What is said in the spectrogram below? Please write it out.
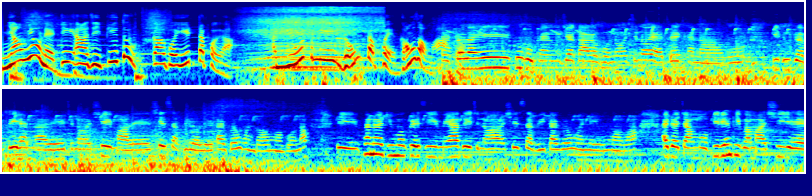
မြောင်မြို့နယ် TRG ပြည်သူ့ကာကွယ်ရေးတပ်ဖွဲ့ကအမျိုးသမီးရုံးတပ်ဖွဲ့ခေါင်းဆောင်ပါတော်လိုင်းကိုကိုခံယူချက်ကတော့ပေါ့နော်ကျွန်တော်ရဲ့အသက်ခံတာကိုပြည်သူတွေပေးအပ်ထားတယ်ကျွန်တော်ရှေ့မှာလည်းရှေ့ဆက်ပြီးတော့လေတိုက်ပွဲဝင်တော့မှာပေါ့နော်ဒီ Federal Democracy မရသေးကျွန်တော်ရှေ့ဆက်ပြီးတိုက်ပွဲဝင်နေဦးမှာပါအဲ့တော့ကြောင့်မို့ပြည်တွင်းပြည်ပမှာရှိတဲ့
